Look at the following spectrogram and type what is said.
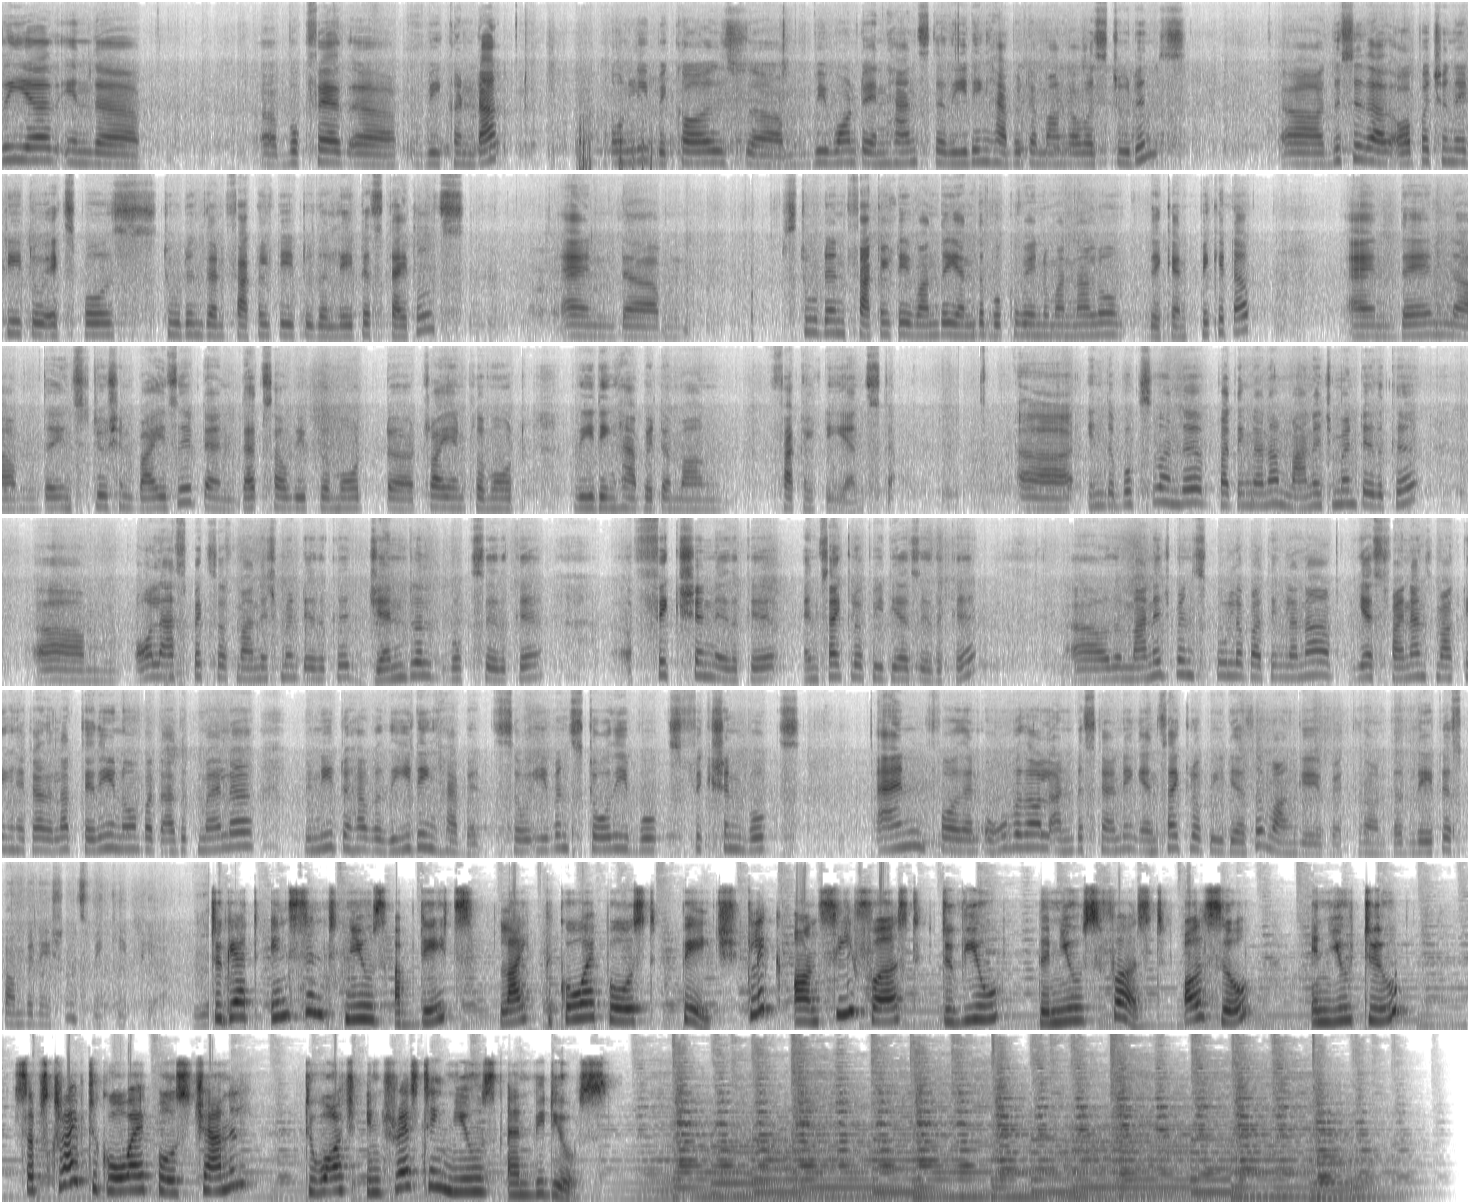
every year in the uh, book fair uh, we conduct only because um, we want to enhance the reading habit among our students. Uh, this is our opportunity to expose students and faculty to the latest titles and um, student faculty வந்து எந்த book வேணுமன்னாலும் they can pick it up and then um, the institution buys it and that's how we promote uh, try and promote reading habit among faculty and staff ஆஹ் இந்த books வந்து பார்த்திங்கன்னா management இருக்குது all aspects of management இருக்குது general books இருக்குது fiction இருக்குது encyclopedias இருக்குது அது management ஸ்கூலில் பார்த்தீங்கன்னா எஸ் ஃபைனான்ஸ் மார்க்கெட்டிங் ஹெச்ஆர் அதெல்லாம் தெரியணும் பட் அதுக்கு மேலே you need to have a reading habit so even story books fiction books and for an overall understanding encyclopedias are Wange Vekron, the latest combinations we keep here. To get instant news updates, like the Covai post page. Click on See First to view the news first. Also, in YouTube, subscribe to Covai post channel to watch interesting news and videos.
